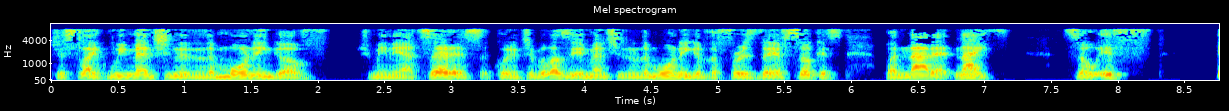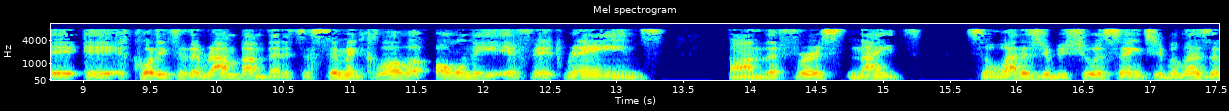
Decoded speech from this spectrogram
Just like we mentioned it in the morning of Shmini Atzeres, according to Belezer, you mentioned in the morning of the first day of Sukkot, but not at night. So if, according to the Rambam, that it's a Simon Klala only if it rains on the first night. So what is Rabbi Shua saying to Belezer?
